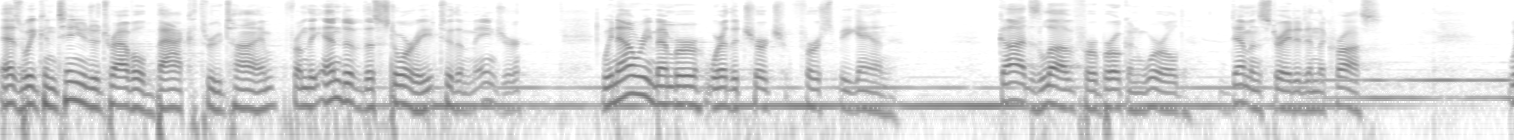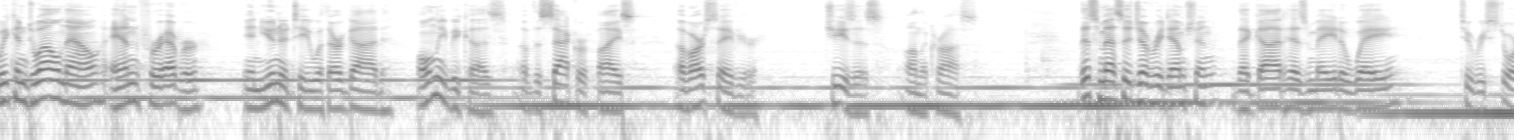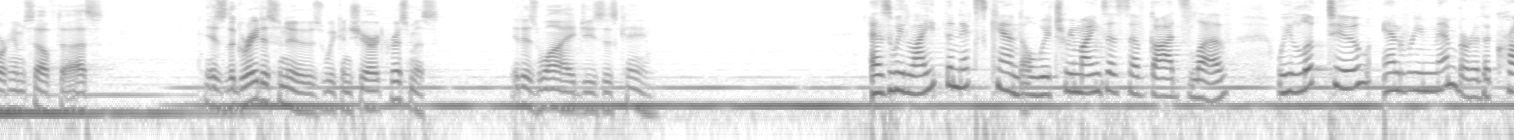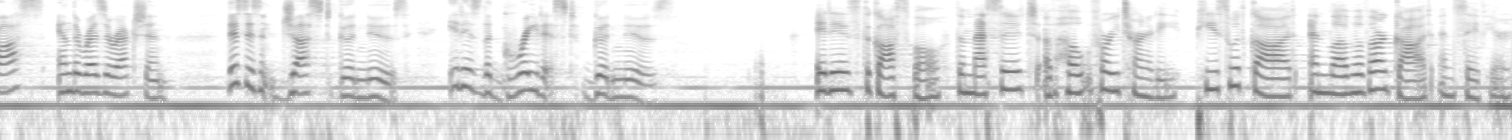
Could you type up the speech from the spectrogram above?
As we continue to travel back through time, from the end of the story to the manger, we now remember where the church first began. God's love for a broken world demonstrated in the cross. We can dwell now and forever in unity with our God only because of the sacrifice of our Savior, Jesus, on the cross. This message of redemption that God has made a way to restore Himself to us is the greatest news we can share at Christmas. It is why Jesus came. As we light the next candle, which reminds us of God's love, we look to and remember the cross and the resurrection. This isn't just good news, it is the greatest good news. It is the gospel, the message of hope for eternity, peace with God, and love of our God and Savior.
